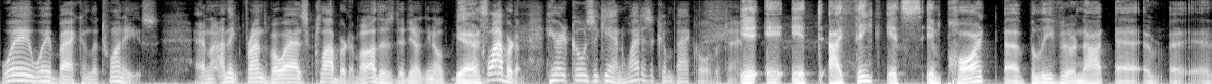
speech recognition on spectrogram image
way, way back in the 20s. And I think Franz Boas clobbered him. Others did, you know, you know, yes. clobbered him. Here it goes again. Why does it come back all the time? It, it, it I think it's in part, uh, believe it or not, uh, uh, uh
